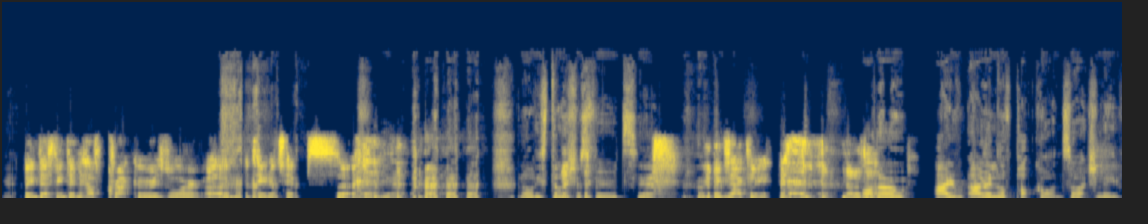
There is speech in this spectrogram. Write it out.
yeah. They definitely didn't have crackers or uh, potato chips. yeah. and all these delicious foods. Yeah. exactly. None of that Although that. I I really love popcorn, so actually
